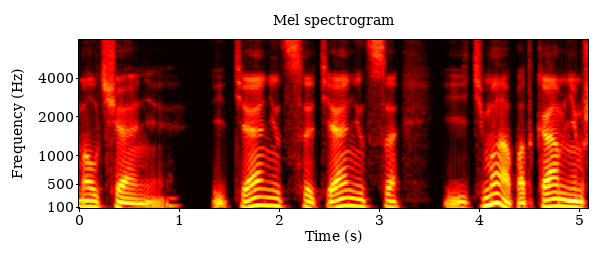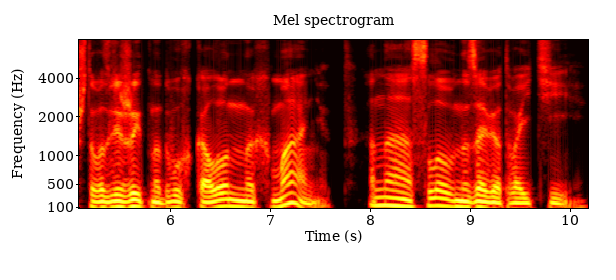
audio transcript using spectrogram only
Молчание. И тянется, тянется, и тьма под камнем, что возлежит на двух колоннах, манит. Она словно зовет войти.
